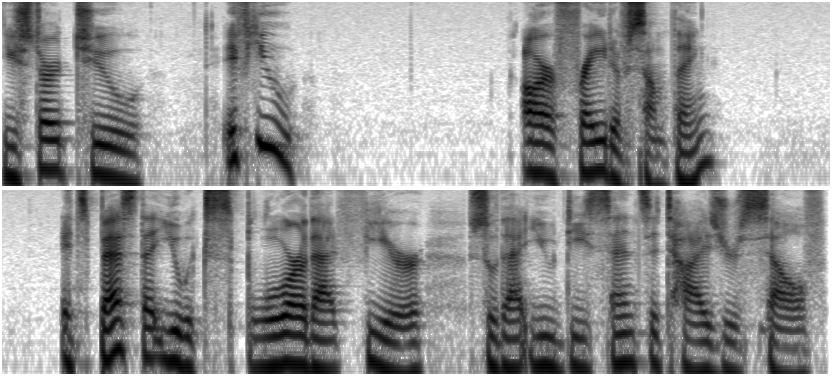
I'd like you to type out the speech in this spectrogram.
You start to, if you are afraid of something, it's best that you explore that fear so that you desensitize yourself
